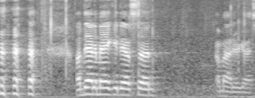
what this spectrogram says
I'm Danny Mankey, son. I'm out of here, guys.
